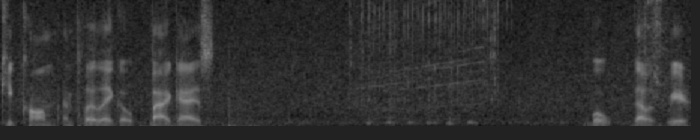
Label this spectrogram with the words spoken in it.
keep calm and play Lego. Bye, guys. Whoa, that was weird.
